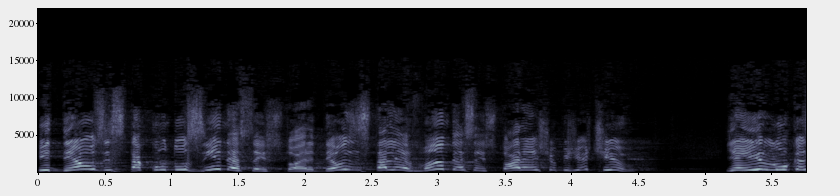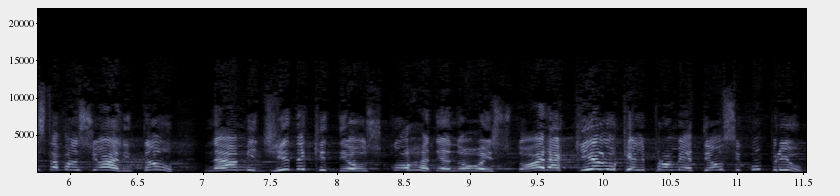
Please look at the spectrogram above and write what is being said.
E Deus está conduzindo essa história, Deus está levando essa história a esse objetivo. E aí Lucas está falando assim: olha, então, na medida que Deus coordenou a história, aquilo que ele prometeu se cumpriu.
